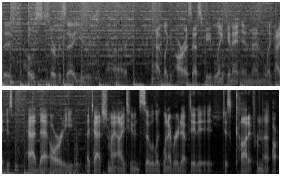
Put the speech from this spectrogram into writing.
the host service I use uh, had like an RSS feed link in it, and then like I just had that already attached to my iTunes. So like whenever it updated, it just caught it from the R-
